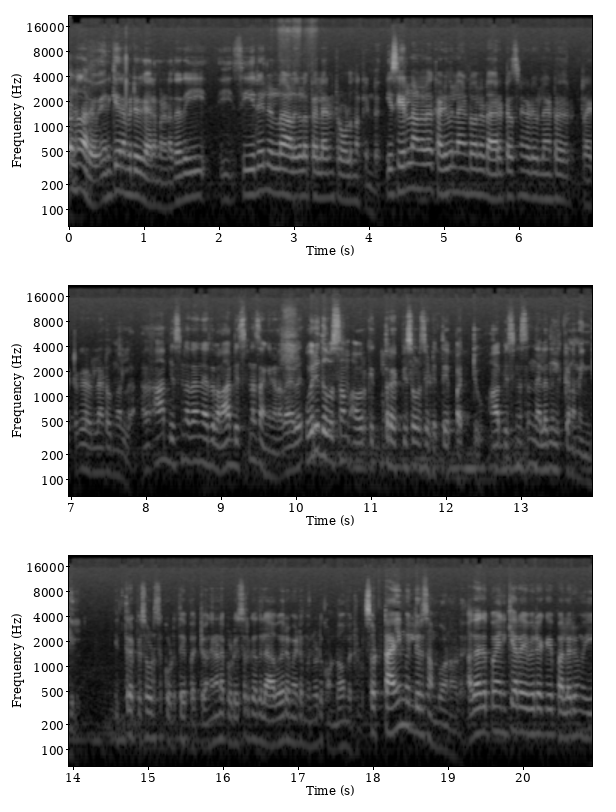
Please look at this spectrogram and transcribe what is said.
അറിയോ? എനിക്ക് അതിനെ പറ്റി ഒരു കാര്യം പറയണം. അതായത് ഈ ഈ സീരിയലുള്ള ആളുകളെ ഇപ്പോൾ എല്ലാവരും ട്രോളെന്നൊക്കെ ഉണ്ട്. ഈ സീരിയലുള്ള ആളുകൾ കഴിവില്ലായിട്ടോ അല്ല ഡയറക്ടേഴ്സിന് കഴിവില്ലായിട്ടോ ഡയറക്ടർക്ക് കഴിവില്ലായിട്ടോ ഒന്നുമല്ല. ആ ബിസിനസ് അതായത് നേരത്തെ പറഞ്ഞു ആ ബിസിനസ് അങ്ങനെയാണ്. അതായത് ഒരു ദിവസം അവർക്ക് ഇത്ര എപ്പിസോഡ്സ് എടുത്തേ പറ്റൂ. ആ ബിസിനസ് നിലനിൽക്കണമെങ്കിൽ ഇത്ര എപ്പിസോഡ്സ് കൊടുത്തേ പറ്റൂ. അങ്ങനെയാണ് പ്രൊഡ്യൂസർക്ക് അത് ലാഭകരമായിട്ട് മുന്നോട്ട് കൊണ്ടുപോകാൻ പറ്റുള്ളൂ. സോ ടൈം വലിയൊരു സംഭവമാണ് അവിടെ. അതായത് ഇപ്പോൾ എനിക്കറിയാം ഇവരൊക്കെ പലരും ഈ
